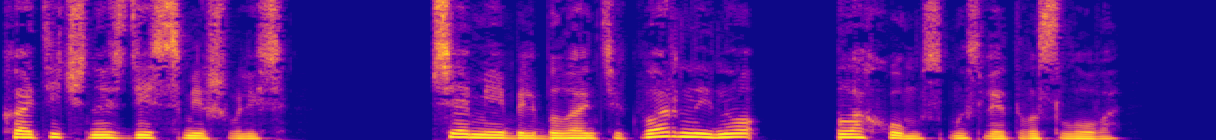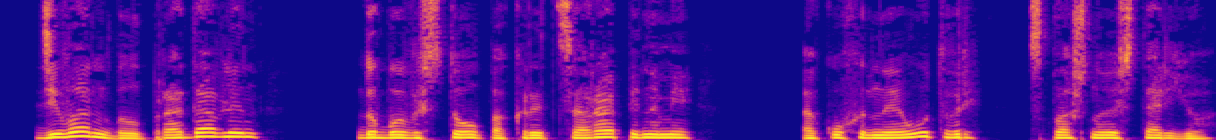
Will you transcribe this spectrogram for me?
хаотично здесь смешивались. Вся мебель была антикварной, но в плохом смысле этого слова. Диван был продавлен, дубовый стол покрыт царапинами, а кухонная утварь — сплошное старье.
